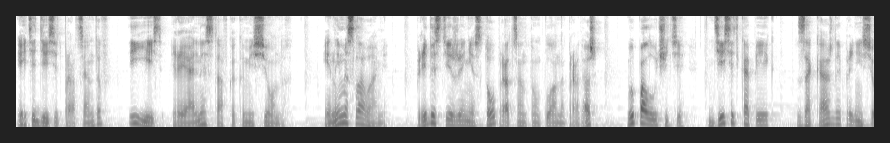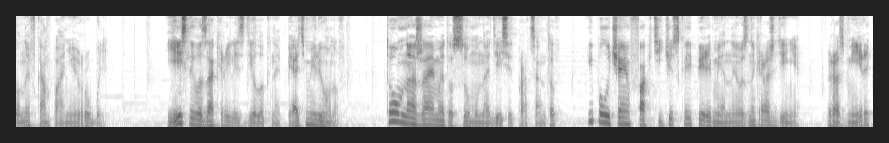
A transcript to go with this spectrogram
Эти 10% и есть реальная ставка комиссионных. Иными словами, при достижении 100% плана продаж вы получите 10 копеек за каждый принесенный в компанию рубль. Если вы закрыли сделок на 5 миллионов – то умножаем эту сумму на 10% и получаем фактическое переменное вознаграждение в размере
